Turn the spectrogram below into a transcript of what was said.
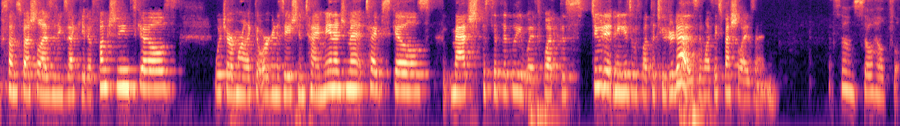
some specialize in executive functioning skills which are more like the organization time management type skills, match specifically with what the student needs with what the tutor does and what they specialize in. That sounds so helpful.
